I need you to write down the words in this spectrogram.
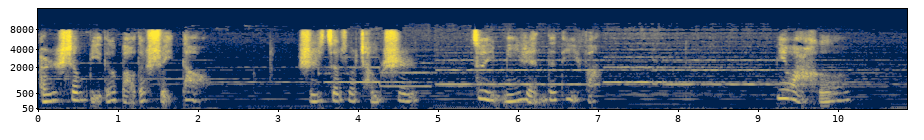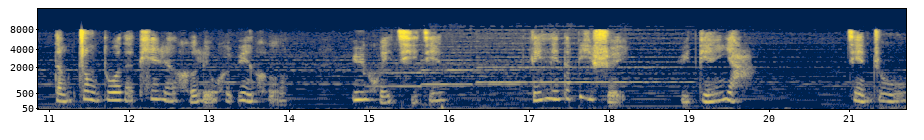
而圣彼得堡的水道，是这座城市。最迷人的地方，涅瓦河等众多的天然河流和运河迂回其间，粼粼的碧水与典雅建筑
